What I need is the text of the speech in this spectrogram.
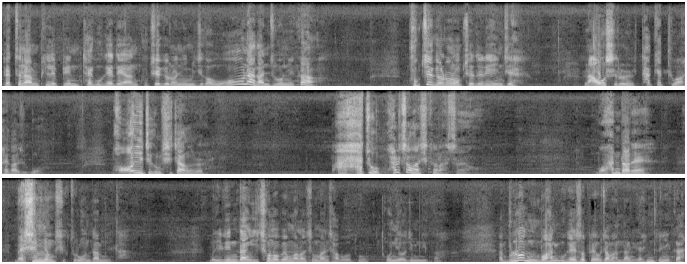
베트남, 필리핀, 태국에 대한 국제결혼 이미지가 워낙 안 좋으니까 국제결혼 업체들이 이제 라오스를 타겟화 해가지고 거의 지금 시장을 아주 활성화 시켜 놨어요. 뭐 한 달에 몇십 명씩 들어온답니다. 뭐 1인당 2,500만 원씩만 잡아도 돈이 어딥니까? 아, 물론 뭐 한국에서 배우자 만나기가 힘드니까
